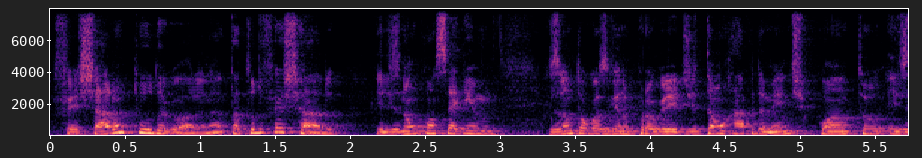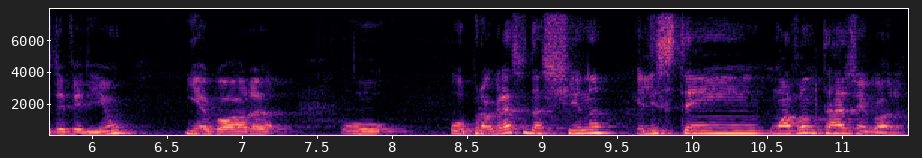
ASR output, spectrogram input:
Fecharam tudo agora, né? Tá tudo fechado. Eles não conseguem, eles não estão conseguindo progredir tão rapidamente quanto eles deveriam. E agora o, o progresso da China, eles têm uma vantagem agora,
